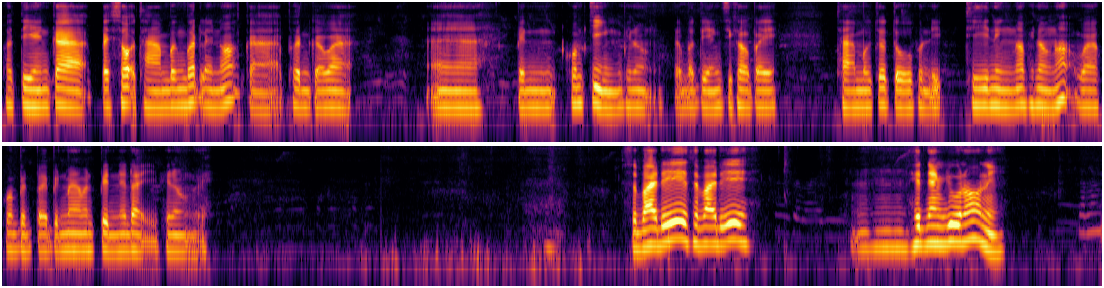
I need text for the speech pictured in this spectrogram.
พอเตียงก็ไปเสาะถามเบิ่งเบิดเลยเนาะก็เพิ่นก็ว่าอ่าเป็นความจริงพี่น้องแต่บ่เตียงสิเข้าไปถามเบิ่งเจ้าตัวเพิ่นอีกทีหนึ่งเนาะพี่น้องเนาะว่าความเป็นไปเป็นมามันเป็นแนวใดพี่น้องเอ้ย สบายดีสบายดีอืมเฮ็ดหยังอยู่เนาะนี่กำลัง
